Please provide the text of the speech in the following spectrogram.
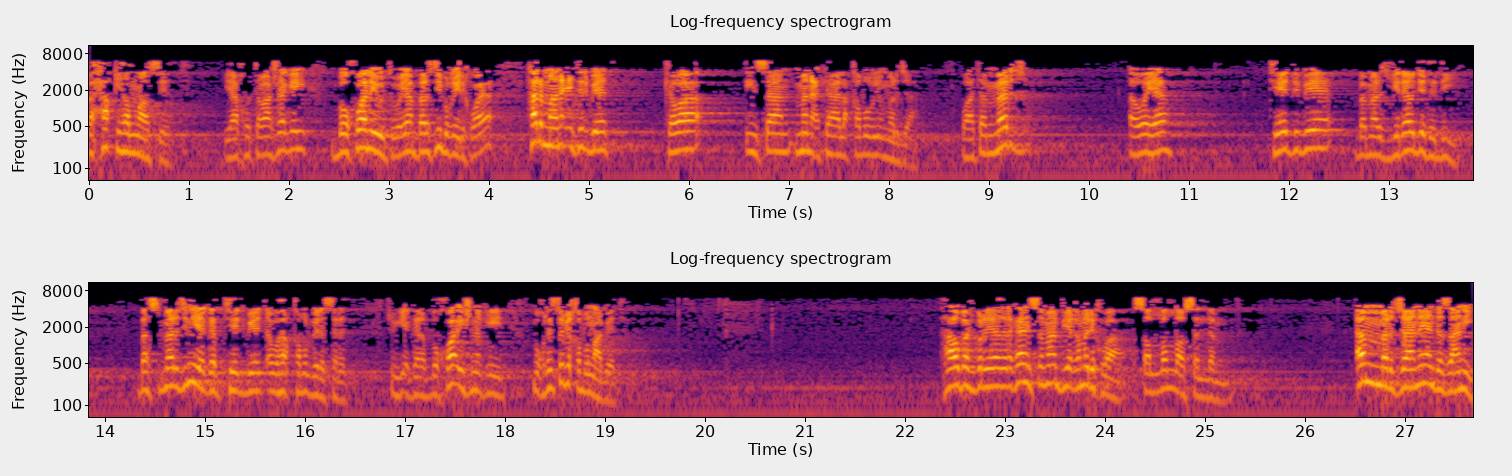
بحقها الناصيت ياخذ تواشاقي بوخواني يوتو يا فرسني بغير إخوايا هر ما نعيت البيت كوا إنسان منعك على قبول مرجع. واتم مرج أويا تيدبي بمرج جراو دي. تدي بس مرجني أقر تيدبي أو قبول بلا سرد چونك أقر بخوا إيش نكيد؟ مخلصة بقبول نابيت هاو باش برياد كان سمان في غمر إخوة صلى الله عليه وسلم. أم مرجانين دزاني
